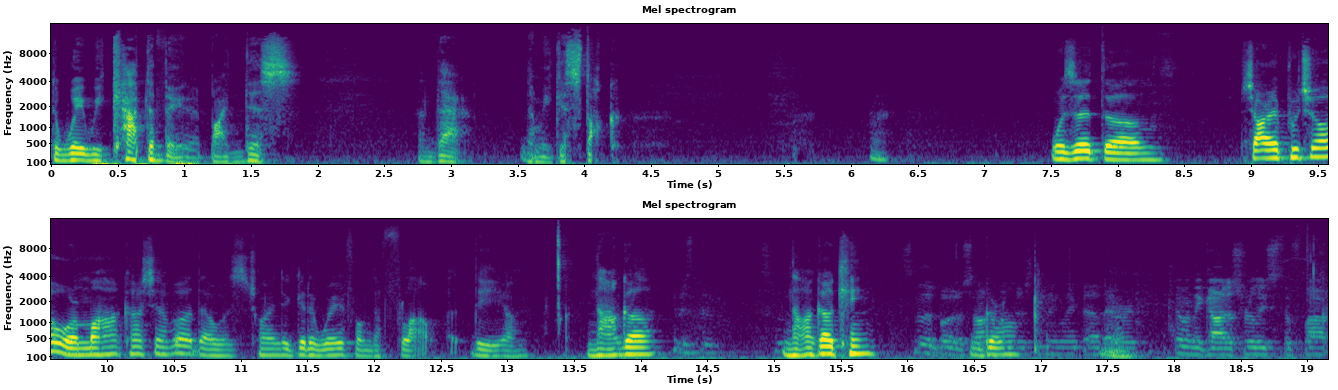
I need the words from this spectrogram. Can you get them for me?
the way we captivated by this and that, then we get stuck. Was it um, or Mahakashyapa that was trying to get away from the flower, the um, Naga, Naga king? The Girl. Like that. Yeah. Were, when the goddess released the flower.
